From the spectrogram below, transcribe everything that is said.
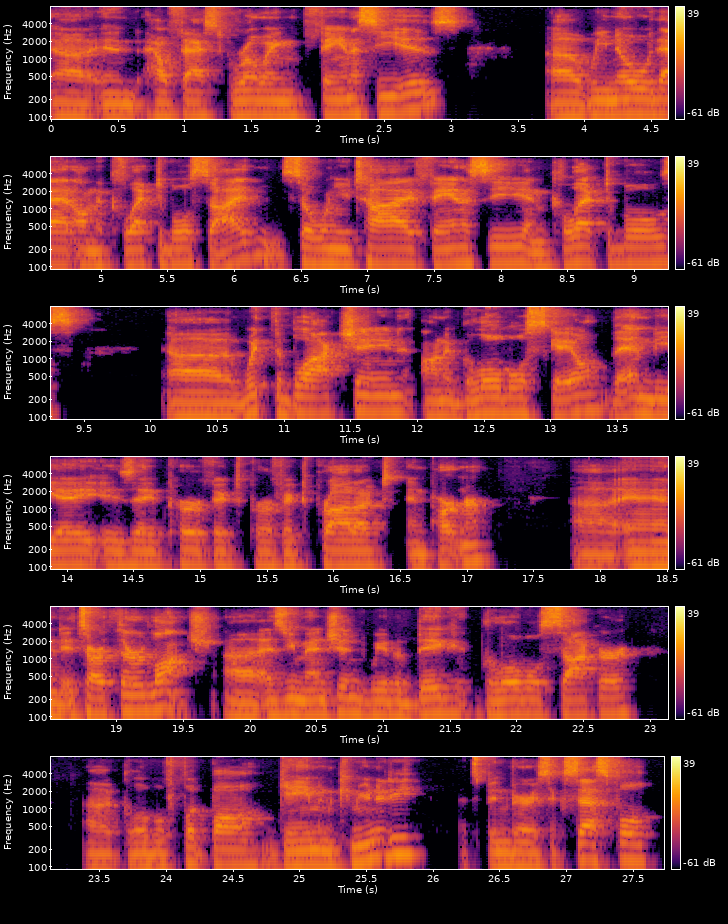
uh, and how fast growing fantasy is. Uh, we know that on the collectible side. So when you tie fantasy and collectibles uh, with the blockchain on a global scale, the NBA is a perfect, perfect product and partner. Uh, and it's our third launch. Uh, as you mentioned, we have a big global soccer, uh, global football game and community that's been very successful.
